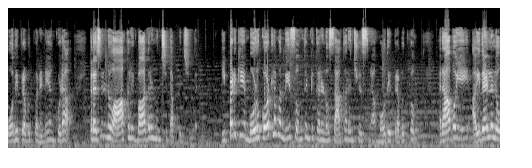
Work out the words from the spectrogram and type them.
మోదీ ప్రభుత్వ నిర్ణయం కూడా ప్రజలను ఆకలి బాధల నుంచి తప్పించింది. ఇప్పటికే మూడు కోట్ల మంది సొంతింటి కలను సాకారం చేసిన మోదీ ప్రభుత్వం రాబోయే ఐదేళ్ళలో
